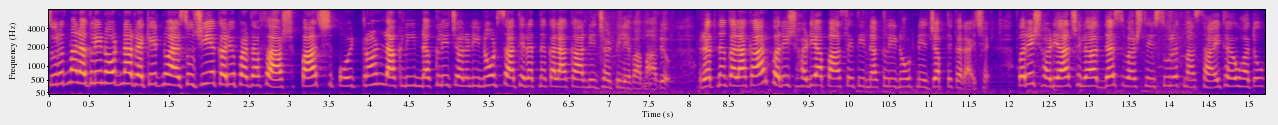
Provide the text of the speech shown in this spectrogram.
સુરતમાં નકલી નોટના રેકેટનો એસઓજીએ કર્યો પર્દાફાશ. પાંચ પોઈન્ટ ત્રણ લાખની નકલી ચલણી નોટ સાથે રત્ન કલાકારને ઝડપી લેવામાં આવ્યો. રત્ન કલાકાર પરેશ હડિયા પાસેથી નકલી નોટને જપ્ત કરાય છે. પરેશ હડિયા છેલ્લા દસ વર્ષથી સુરતમાં સ્થાયી થયો હતો.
